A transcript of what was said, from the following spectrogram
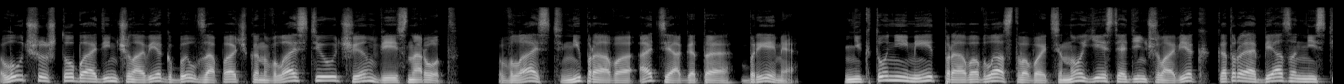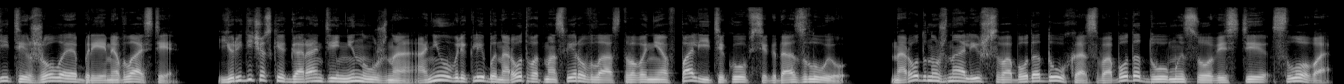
Лучше, чтобы один человек был запачкан властью, чем весь народ. Власть не право, а тягота, бремя. Никто не имеет права властвовать, но есть один человек, который обязан нести тяжелое бремя власти. Юридических гарантий не нужно, они увлекли бы народ в атмосферу властвования, в политику, всегда злую. Народу нужна лишь свобода духа, свобода думы, совести, слова.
